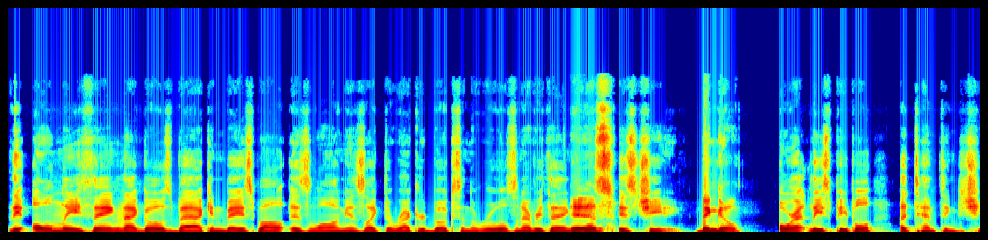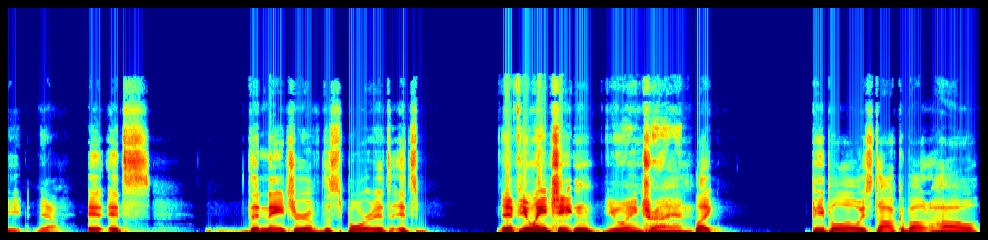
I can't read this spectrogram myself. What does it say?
The only thing that goes back in baseball as long as like the record books and the rules and everything Is is cheating bingo. or at least people attempting to cheat. Yeah. it, it's the nature of the sport. It's it's If you ain't cheating, you ain't trying. like people always talk about how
